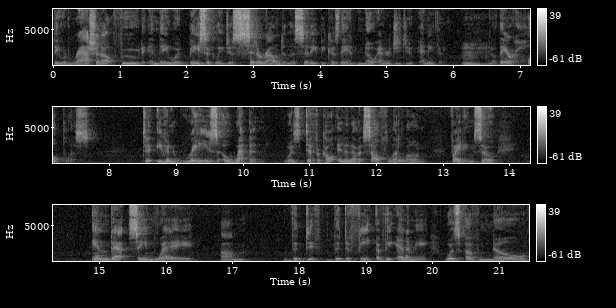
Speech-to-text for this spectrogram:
They would ration out food and they would basically just sit around in the city because they had no energy to do anything. Mm. You know, they are hopeless. To even raise a weapon was difficult in and of itself, let alone fighting. So, in that same way, um, the de- the defeat of the enemy was of no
